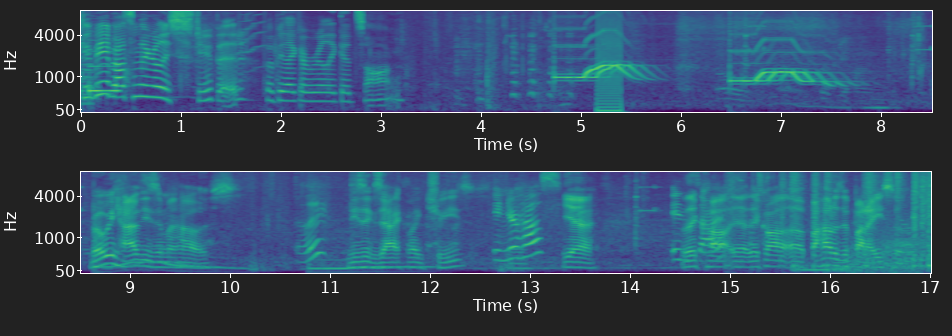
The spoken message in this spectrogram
could be about something really stupid, but be like a really good song. Bro, we have these in my house. Really? These exact like trees. In your house? Yeah. Inside? They call yeah, they call uh, pájaros de paraíso.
